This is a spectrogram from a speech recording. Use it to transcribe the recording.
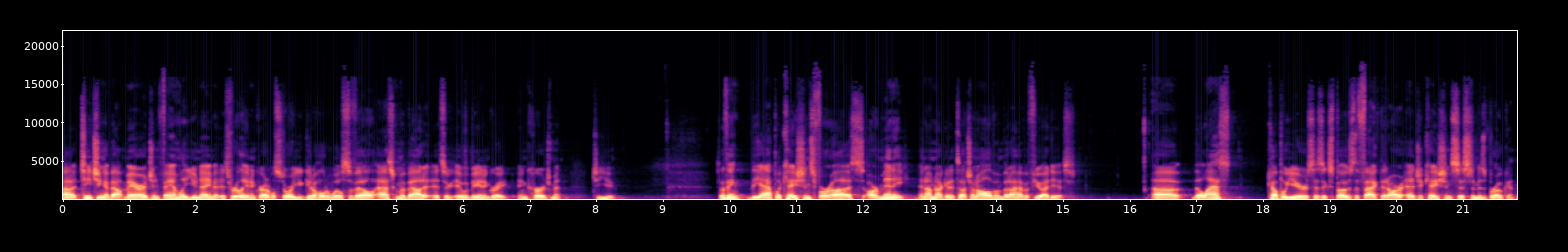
uh, teaching about marriage and family, you name it. It's really an incredible story. You get a hold of Will Savell, ask him about it. It's a, it would be a great encouragement to you. So I think the applications for us are many, and I'm not going to touch on all of them, but I have a few ideas. Uh, the last couple years has exposed the fact that our education system is broken.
